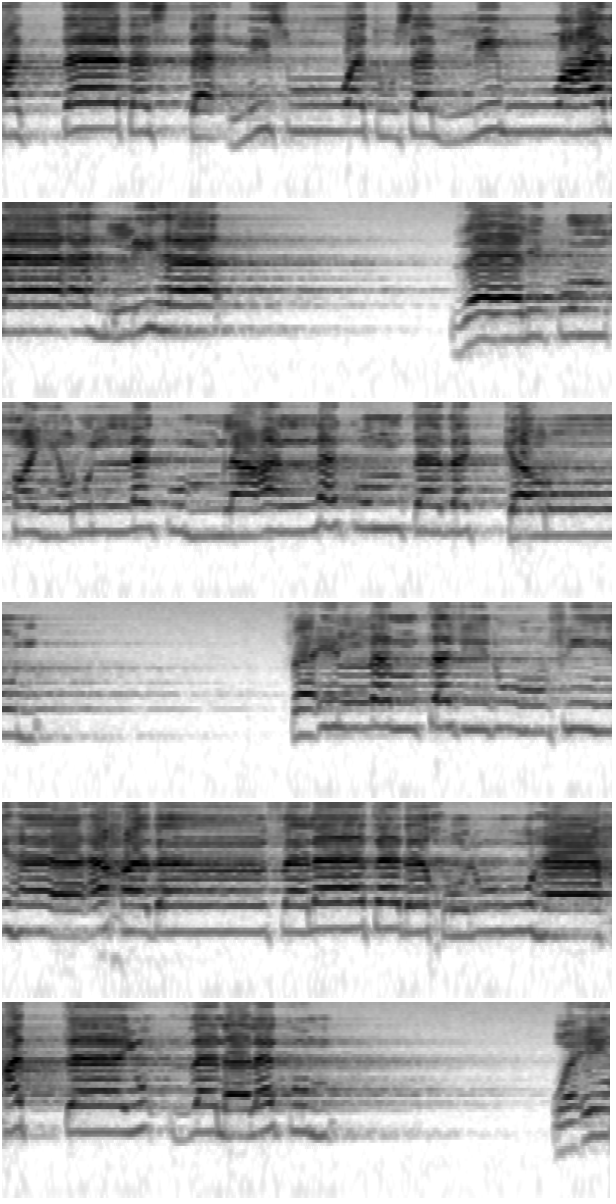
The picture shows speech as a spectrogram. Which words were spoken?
حتى تستأنسوا وتسلموا على أهلها ذلكم خير لكم لعلكم تذكرون. فإن لم تجدوا فيها أحدا فلا تدخلوها حتى يؤذن لكم. وإن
